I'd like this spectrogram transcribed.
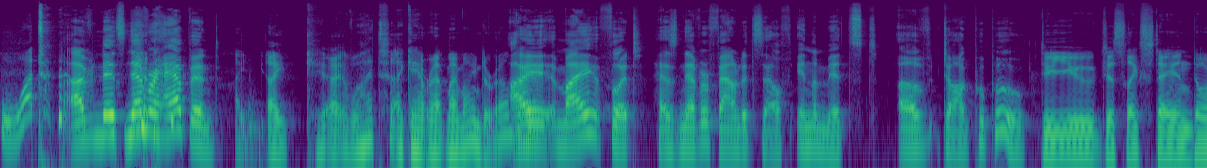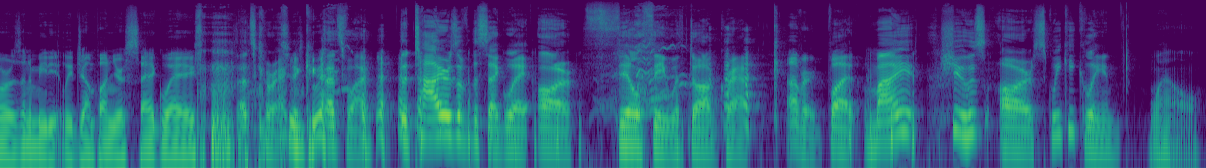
what? I've it's never happened. I, I, ca- what? I can't wrap my mind around that. I my foot has never found itself in the midst of dog poo poo. Do you just like stay indoors and immediately jump on your Segway? That's correct. That's why the tires of the Segway are filthy with dog crap, Covered. but my shoes are squeaky clean. Well,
